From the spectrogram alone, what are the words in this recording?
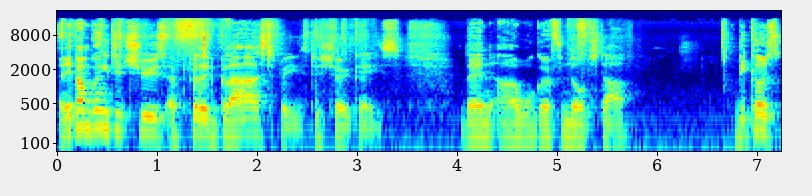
And if I'm going to choose a Philip Glass piece to showcase, then I will go for North Star because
